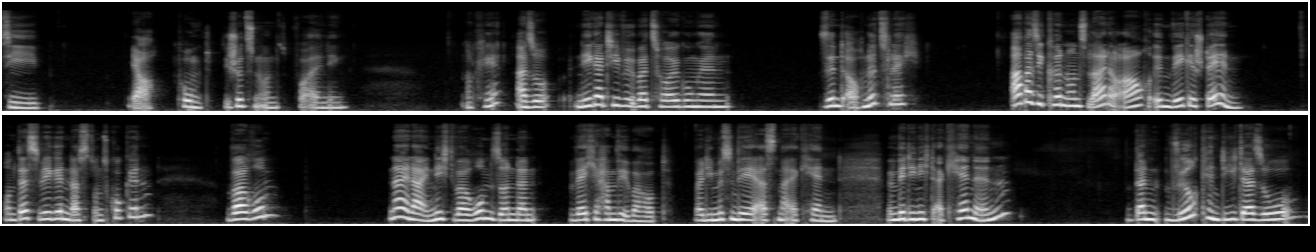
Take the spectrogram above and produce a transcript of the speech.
Sie, ja, Punkt. Sie schützen uns vor allen Dingen. Okay? Also negative Überzeugungen sind auch nützlich, aber sie können uns leider auch im Wege stehen. Und deswegen lasst uns gucken, warum Nein, nein, nicht warum, sondern welche haben wir überhaupt? Weil die müssen wir ja erstmal erkennen. Wenn wir die nicht erkennen, dann wirken die da so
